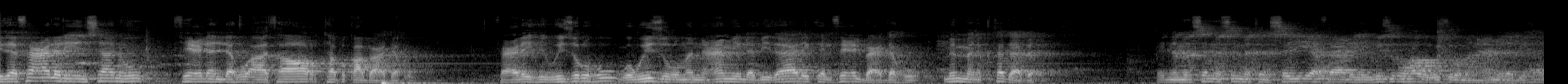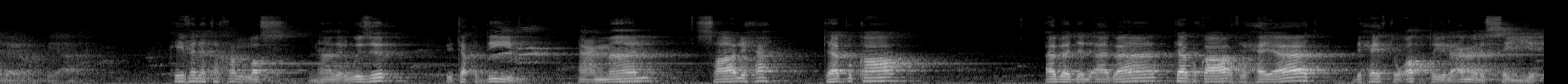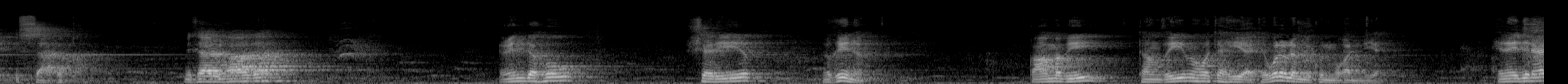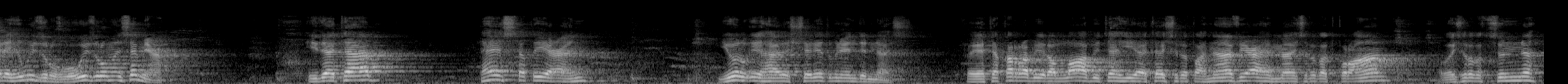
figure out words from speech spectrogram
إذا فعل الإنسان فعلا له آثار تبقى بعده فعليه وزره ووزر من عمل بذلك الفعل بعده ممن اقتدى به. فإن من سن سنة سيئة فعليه وزرها ووزر من عمل بها إلى يوم القيامة. كيف نتخلص من هذا الوزر؟ بتقديم أعمال صالحة تبقى أبد الآباد تبقى في الحياة بحيث تغطي العمل السيء السابق. مثال هذا عنده شريط غنى. قام بتنظيمه وتهيئته ولو لم يكن مغنيا. حينئذ عليه وزره ووزر من سمعه. إذا تاب لا يستطيع أن يلغي هذا الشريط من عند الناس. فيتقرب إلى الله بتهيئة أشرطة نافعة إما أشرطة قرآن أو أشرطة سنة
